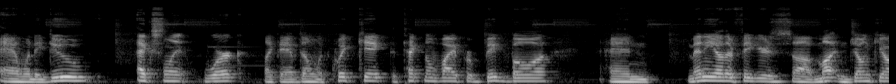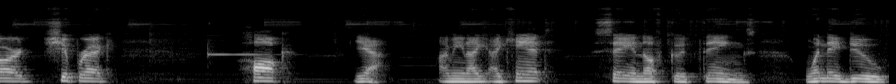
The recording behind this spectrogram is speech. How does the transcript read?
And when they do excellent work, like they have done with Quick Kick, the Techno Viper, Big Boa, and many other figures, uh, Mutt and Junkyard, Shipwreck, Hawk, yeah. I mean, I, I can't say enough good things when they do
